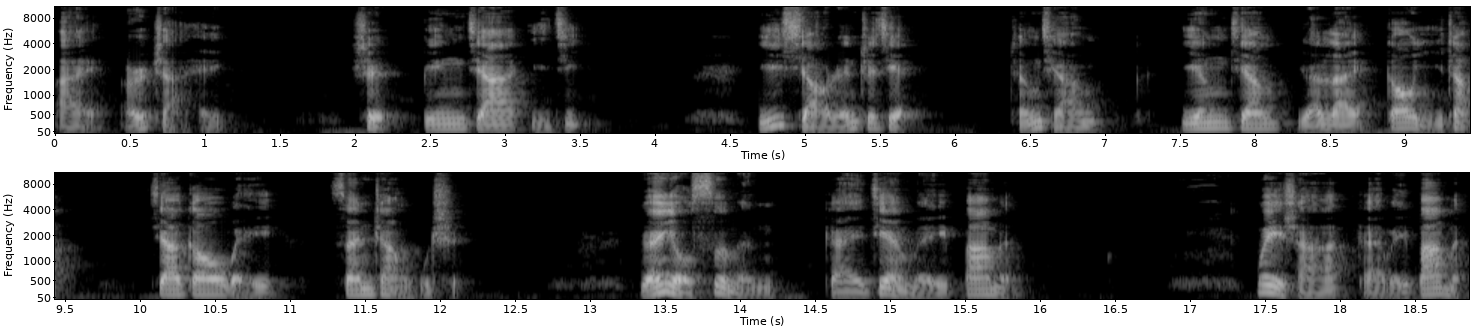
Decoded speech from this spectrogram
矮而窄，是兵家遗迹。以小人之见，城墙应将原来高一丈，加高为三丈五尺。原有四门。”改建为八门，为啥改为八门？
